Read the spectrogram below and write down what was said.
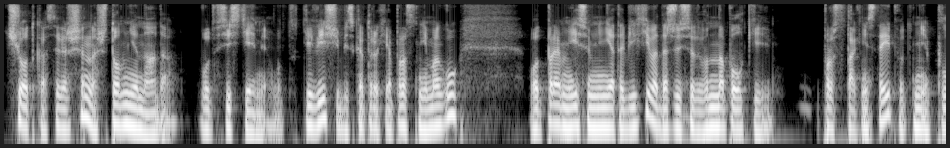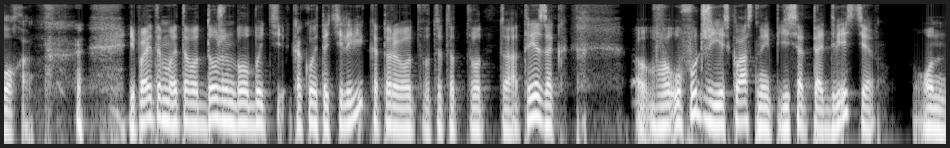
четко совершенно, что мне надо вот в системе. Вот те вещи, без которых я просто не могу. Вот прям если у меня нет объектива, даже если он на полке просто так не стоит, вот мне плохо. И поэтому это вот должен был быть какой-то телевик, который вот, вот этот вот отрезок... В, у Fuji есть классный 55-200, он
